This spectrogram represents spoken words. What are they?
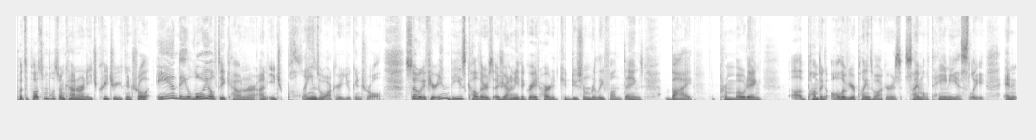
puts a plus one plus one counter on each creature you control and a loyalty counter on each planeswalker you control. So if you're in these colors, Ajani the Great Hearted could do some really fun things by promoting. Uh, pumping all of your planeswalkers simultaneously and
